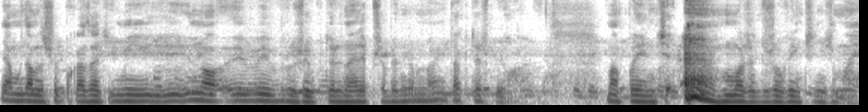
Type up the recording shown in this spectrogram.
ja mu dam zawsze pokazać i mi no, wywróżył, które najlepsze będą, no i tak też było. Mam pojęcie, może dużo większe niż moje.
